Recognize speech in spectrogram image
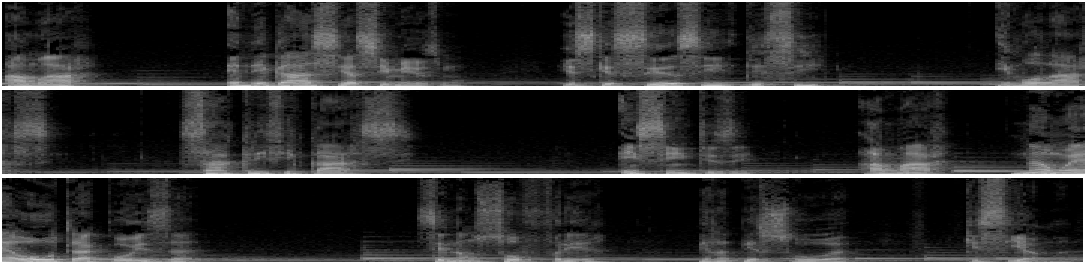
amar é negar-se a si mesmo, esquecer-se de si, imolar-se, sacrificar-se. Em síntese, amar não é outra coisa senão sofrer pela pessoa que se ama.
